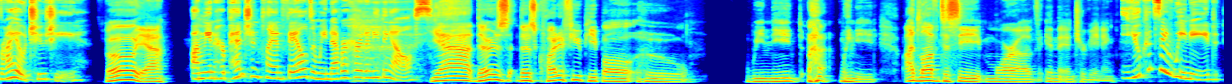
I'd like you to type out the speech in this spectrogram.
Riyo Chuchi. oh yeah, I mean, her pension plan failed and we never heard anything else. Yeah, there's there's quite a few people who we need we need. I'd love to see more of in the intervening. You could say we need.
